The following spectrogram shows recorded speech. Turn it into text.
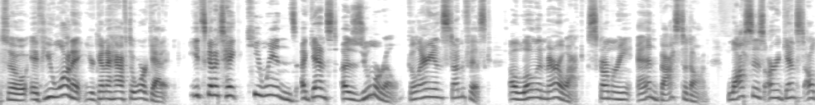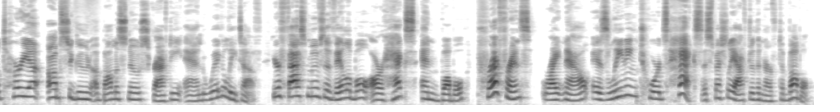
So if you want it, you're gonna have to work at it. It's gonna take key wins against Azumarill, Galarian Stunfisk, Alolan Marowak, Skarmory, and Bastiodon. Losses are against Altaria, Obstagoon, Abomasnow, Scrafty, and Wigglytuff. Your fast moves available are Hex and Bubble. Preference right now is leaning towards Hex, especially after the nerf to Bubble.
